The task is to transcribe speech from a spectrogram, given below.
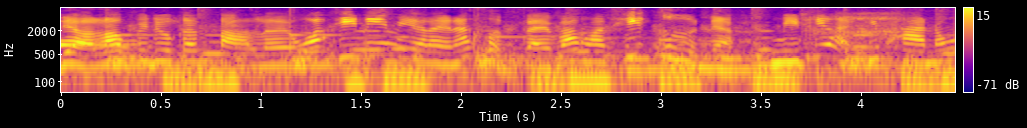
เดี๋ยวเราไปดูกันต่อเลยว่าที่นี่มีอะไรน่าสนใจบ้างและที่อื่นเนี่ยมีที่ไหนที่พาน้อง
